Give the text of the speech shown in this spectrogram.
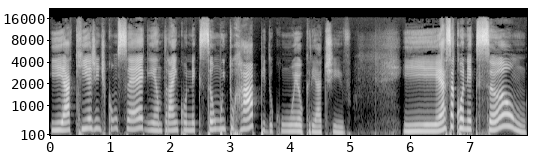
E aqui a gente consegue entrar em conexão muito rápido com o eu criativo. E essa conexão,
